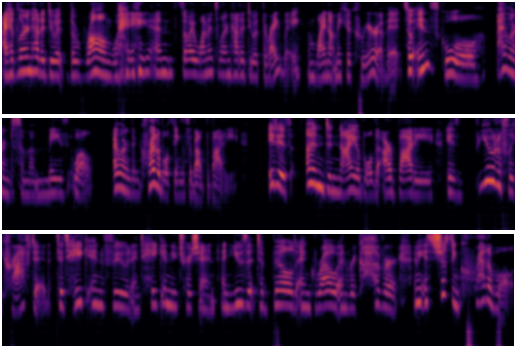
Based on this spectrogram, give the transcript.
I had learned how to do it the wrong way, and so I wanted to learn how to do it the right way. And why not make a career of it? So in school, I learned some amazing, well, I learned incredible things about the body. It is undeniable that our body is beautifully crafted to take in food and take in nutrition and use it to build and grow and recover. I mean, it's just incredible.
